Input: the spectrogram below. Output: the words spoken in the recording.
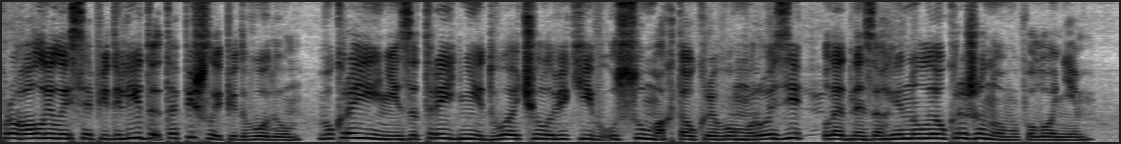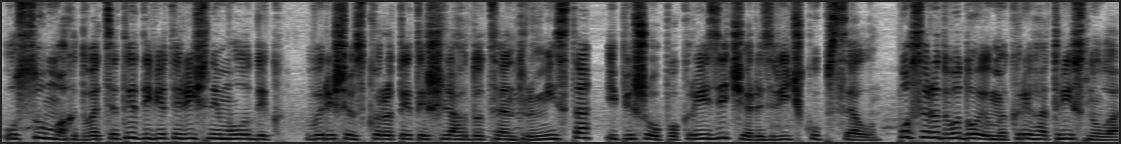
Провалилися під лід та пішли під воду. В Україні за три дні двоє чоловіків у Сумах та у Кривому Розі ледь не загинули у крижаному полоні. У Сумах 29-річний молодик вирішив скоротити шлях до центру міста і пішов по кризі через річку Псел. Посеред водойми крига тріснула,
